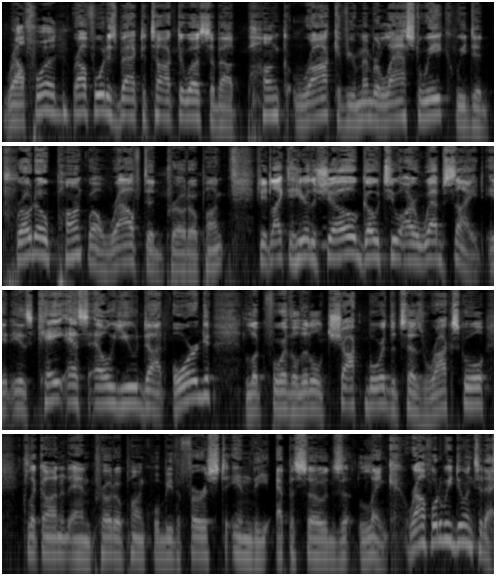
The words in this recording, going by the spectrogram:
Ralph Wood. Ralph Wood is back to talk to us about punk rock. If you remember last week, we did proto punk. Well, Ralph did proto punk. If you'd like to hear the show, go to our website. It is kslu.org. Look for the little chalkboard that says Rock School. Click on it, and proto punk will be the first in the episode's link. Ralph, what are we doing today?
